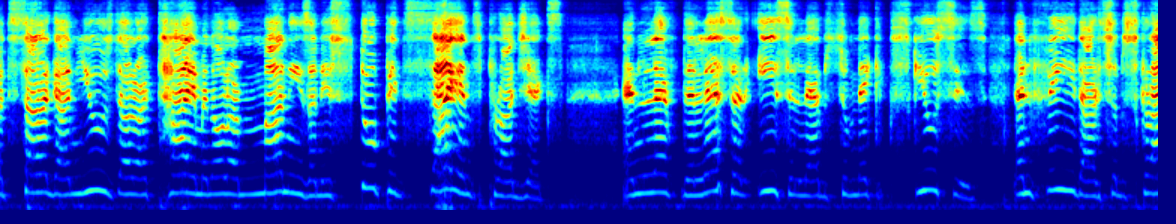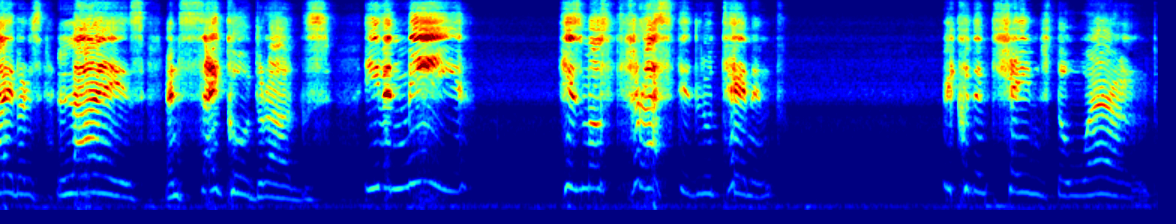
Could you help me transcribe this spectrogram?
But Sargon used all our time and all our monies on his stupid science projects and left the lesser Islabs to make excuses and feed our subscribers lies and psycho drugs. Even me, his most trusted lieutenant. We could have changed the world.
